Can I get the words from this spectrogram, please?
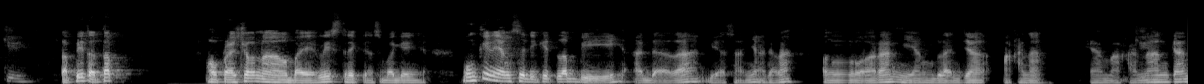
Okay. Tapi tetap operasional, bayar listrik dan sebagainya. Mungkin yang sedikit lebih adalah biasanya adalah pengeluaran yang belanja makanan. Ya makanan kan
